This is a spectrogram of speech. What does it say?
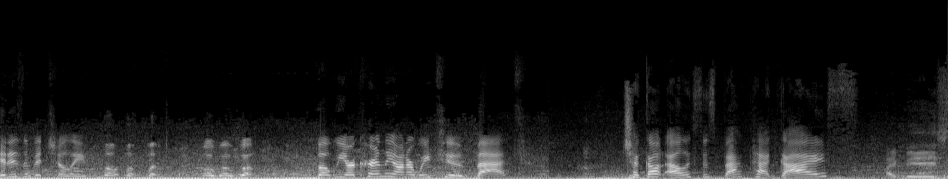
It is a bit chilly. Whoa, whoa, whoa. Whoa, whoa, whoa. But we are currently on our way to that. Check out Alex's backpack, guys. Hi, Beast.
